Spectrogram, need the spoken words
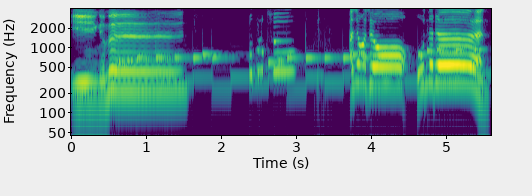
잉여맨 로블록스. 안녕하세요. 오늘은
